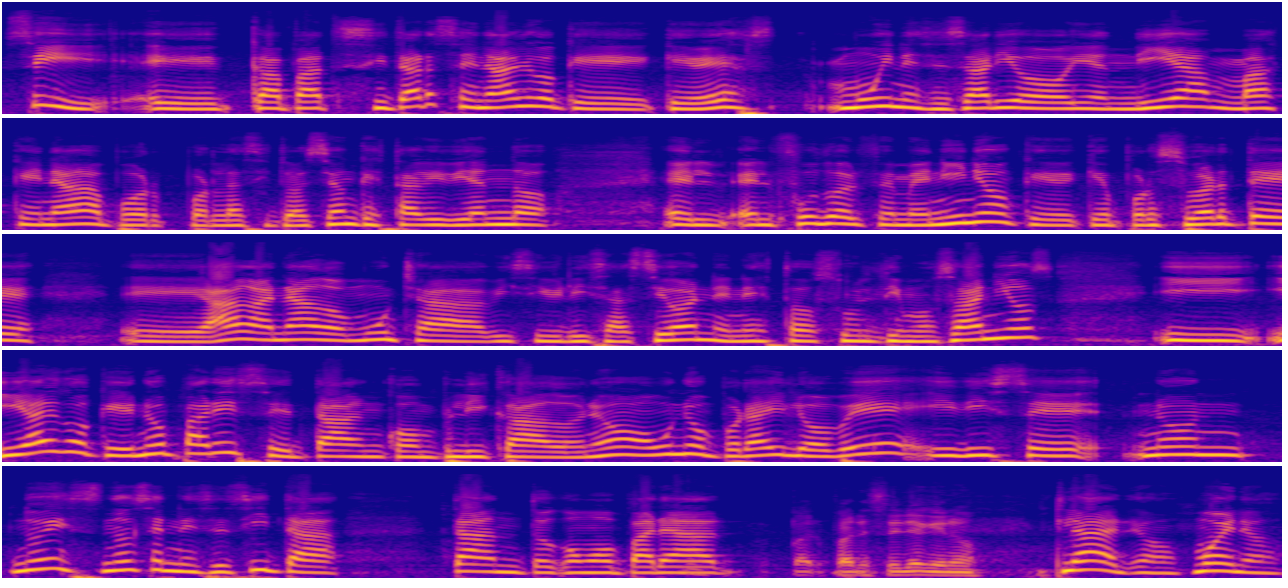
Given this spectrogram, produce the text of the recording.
Sí, eh, capacitarse en algo que, es muy necesario hoy en día, más que nada por, por la situación que está viviendo el, fútbol femenino, que, por suerte eh, ha ganado mucha visibilización en estos últimos años, y, y, algo que no parece tan complicado, ¿no? Uno por ahí lo ve y dice, no, no, es, no se necesita tanto como para... parecería que no. Claro, bueno,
